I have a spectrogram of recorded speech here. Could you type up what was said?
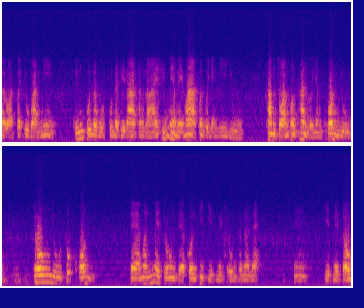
ตลอดปัจจุบันนี้ ถึงคุณบุตรคุณธิราทั้งหลาย ถึงแม้ไม่มากท่านก็ยังมีอยู่คำสอนของท่านก็ยังค้นอยู่ ตรงอยู่ทุกคน แต่มันไม่ตรงแต่คนที่จิตไม่ตรงเท่านั้นแหละจิตไม่ตรง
